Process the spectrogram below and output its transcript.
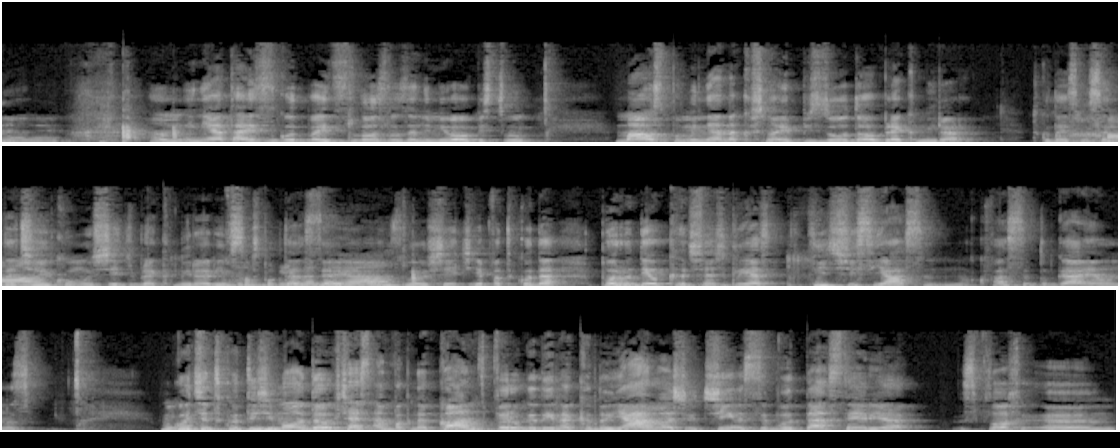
ne, ne. Um, in ja, ta zgodba je zelo, zelo zanimiva. V bistvu malo spominja na kakšno epizodo Black Mirror. Tako da jaz mislim, da Aha. če je komu všeč Black Mirror in bo pogledala, ta serija ja. zelo všeč, je pa tako, da prvi del, ki začneš gledati, ni čisto jasen, no, kva se dogaja, ono, Mogoče tako ti že malo dolg čas, ampak na koncu prvega dela, ko dojamaš, v čem se bo ta serija sploh, um,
